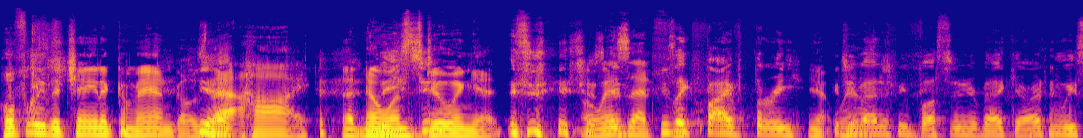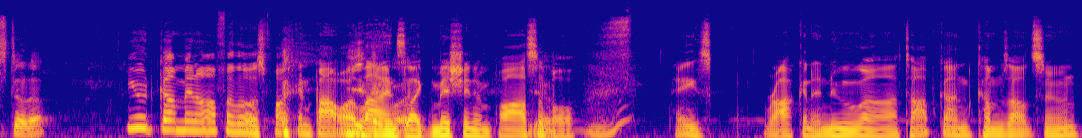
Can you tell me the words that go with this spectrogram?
Hopefully the chain of command goes Yeah. that high that no These one's two- doing it. Just Oh, where's that He's fu- like five three. Yeah, Could you imagine if we busted in your backyard and we stood up? You would come in off of those fucking power Yeah, lines like Mission Impossible. Hey, he's rocking a new uh, Top Gun comes out soon.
